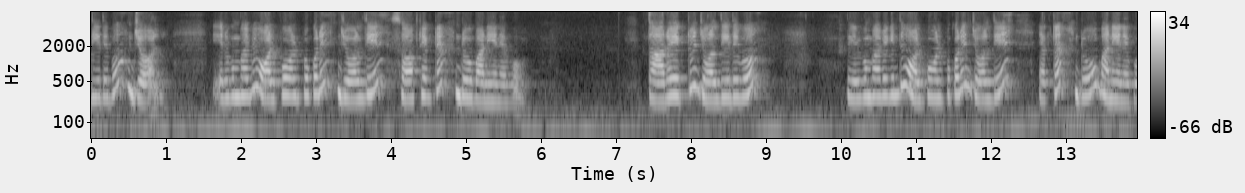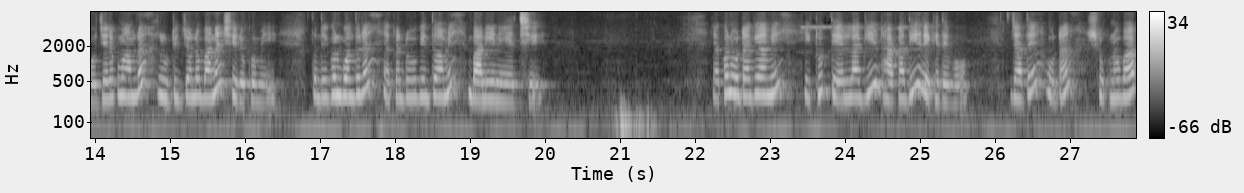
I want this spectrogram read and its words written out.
দিয়ে দেব জল। এরকমভাবে অল্প অল্প করে জল দিয়ে সফট একটা ডো বানিয়ে নেব। তো আরও একটু জল দিয়ে দেব। এরকমভাবে কিন্তু অল্প অল্প করে জল দিয়ে একটা ডো বানিয়ে নেব। যেরকম আমরা রুটির জন্য বানাই সেরকমই। তো দেখুন বন্ধুরা, একটা ডো কিন্তু আমি বানিয়ে নিয়েছি। এখন ওটাকে আমি একটু তেল লাগিয়ে ঢাকা দিয়ে রেখে দেব, যাতে ওটা শুকনো ভাব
